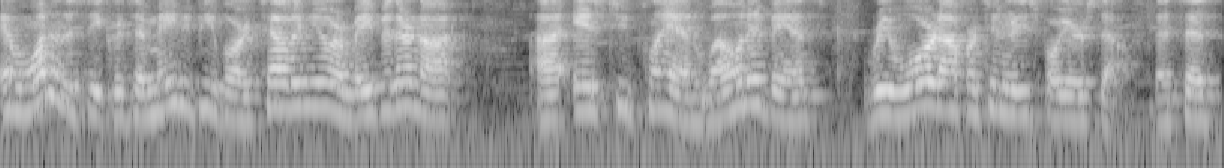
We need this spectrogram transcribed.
And one of the secrets that maybe people are telling you, or maybe they're not, uh, is to plan well in advance reward opportunities for yourself that says,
